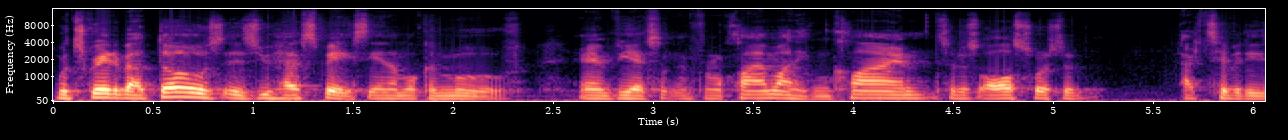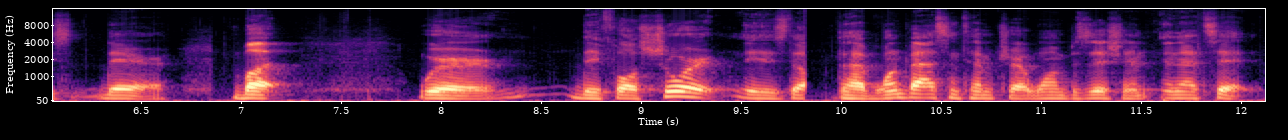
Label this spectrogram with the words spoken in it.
what's great about those is you have space. The animal can move. And if you have something from a climb on, he can climb. So there's all sorts of activities there. But where they fall short is they'll have one basking temperature at one position, and that's it.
